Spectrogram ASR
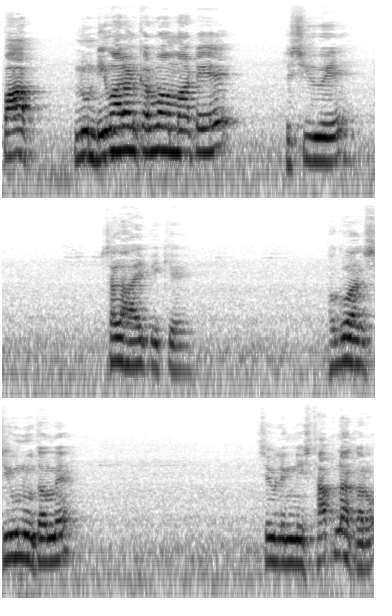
પાપનું નિવારણ કરવા માટે ઋષિઓએ સલાહ આપી કે, ભગવાન શિવનું તમે શિવલિંગની સ્થાપના કરો.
